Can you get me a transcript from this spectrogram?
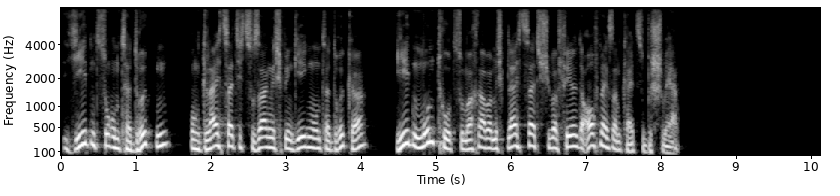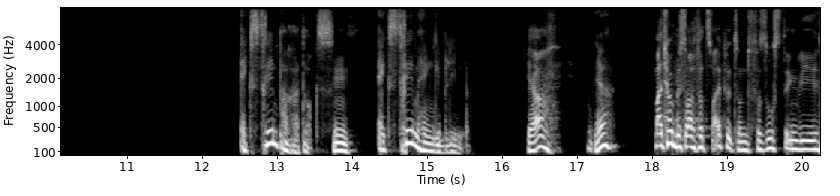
jeden zu unterdrücken und gleichzeitig zu sagen, ich bin gegen Unterdrücker, jeden mundtot zu machen, aber mich gleichzeitig über fehlende Aufmerksamkeit zu beschweren. Extrem paradox. Hm. Extrem hängen geblieben. Ja, Ja. manchmal bist du auch verzweifelt und versuchst irgendwie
